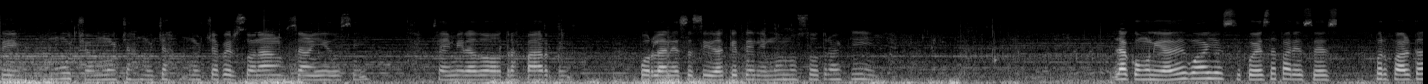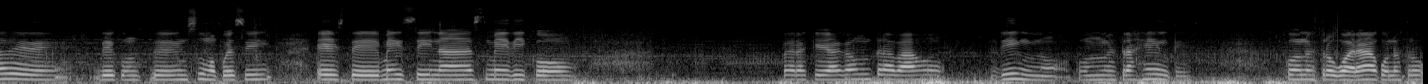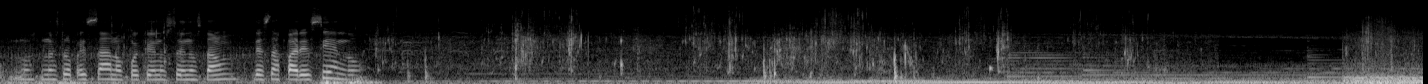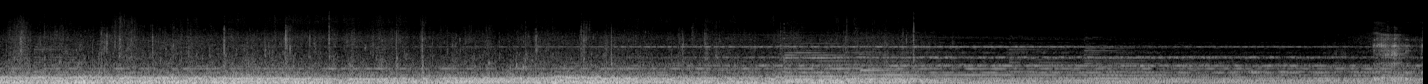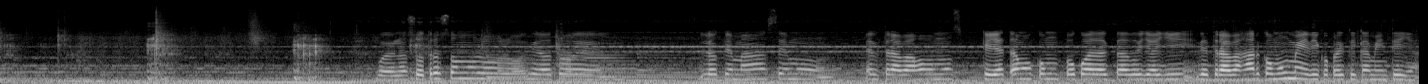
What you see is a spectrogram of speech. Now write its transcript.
Sí, muchas, muchas, muchas, muchas personas se han ido, sí. Se han mirado a otras partes por la necesidad que tenemos nosotros aquí. La comunidad de Guayos se puede desaparecer por falta de, de, de insumos, pues sí, este, medicinas, médicos, para que hagan un trabajo digno con nuestra gente, con nuestro guará, con nuestro, nuestro paisano, porque se nos están desapareciendo. Bueno, nosotros somos los lo, que más hacemos el trabajo, que ya estamos como un poco adaptados ya allí, de trabajar como un médico prácticamente ya.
